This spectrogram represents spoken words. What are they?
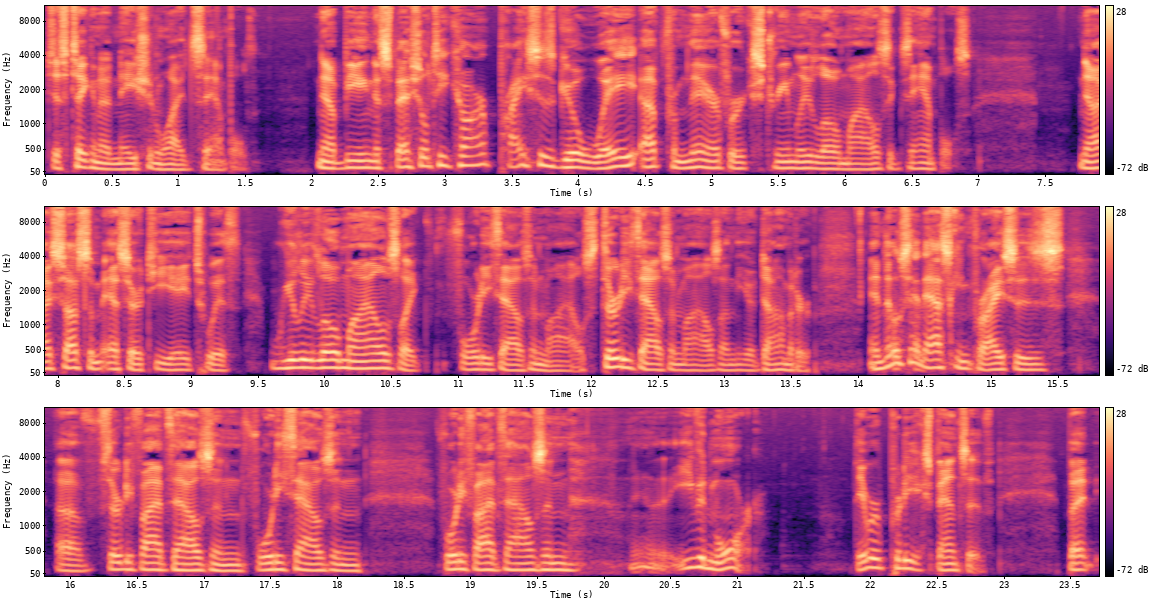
just taking a nationwide sample. Now, being a specialty car, prices go way up from there for extremely low miles examples. Now, I saw some SRT8s with really low miles, like 40,000 miles, 30,000 miles on the odometer. And those had asking prices of 35,000, 40,000, 45,000, eh, even more. They were pretty expensive. But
